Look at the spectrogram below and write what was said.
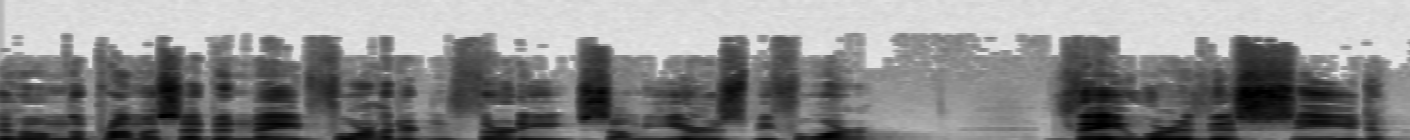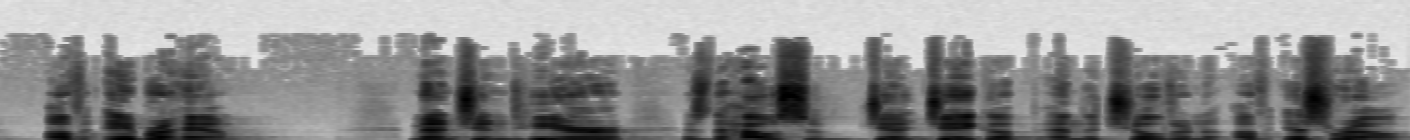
to whom the promise had been made 430 some years before. They were this seed of Abraham, mentioned here as the house of Jacob and the children of Israel,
